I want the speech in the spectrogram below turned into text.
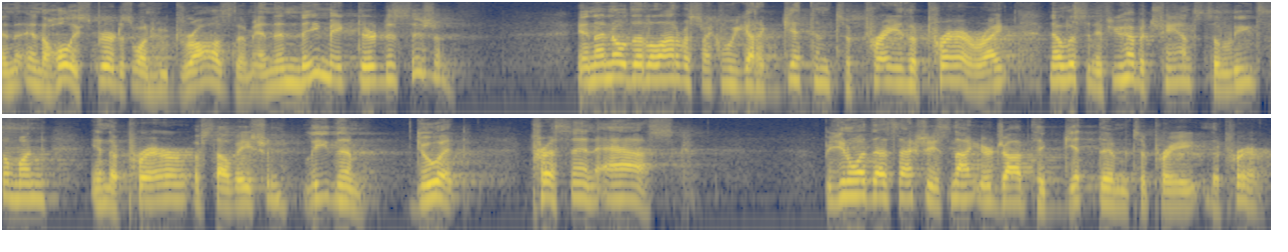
And the, and the Holy Spirit is one who draws them, and then they make their decision. And I know that a lot of us are like, well, we got to get them to pray the prayer, right? Now, listen, if you have a chance to lead someone in the prayer of salvation, lead them. Do it. Press in, ask. But you know what? That's actually, it's not your job to get them to pray the prayer.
